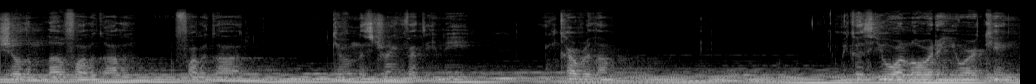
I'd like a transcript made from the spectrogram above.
show them love, Father God, Father God. Give them the strength that they need and cover them because you are Lord and you are King.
